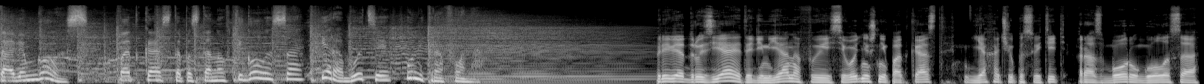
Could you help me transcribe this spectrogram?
Ставим голос. Подкаст о постановке голоса и работе у микрофона. Привет, друзья, это Демьянов, и сегодняшний подкаст я хочу посвятить разбору голоса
